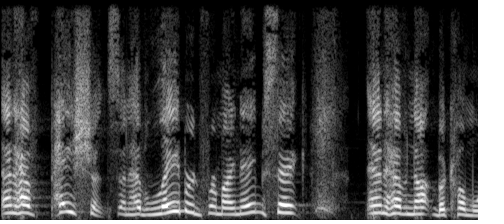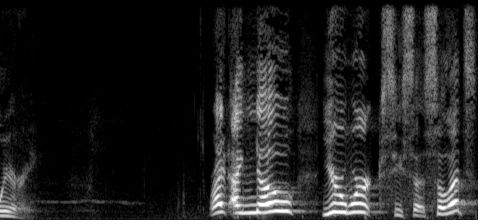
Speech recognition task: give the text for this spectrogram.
and have patience and have labored for my name's sake and have not become weary right? I know your works, he says. So let's,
